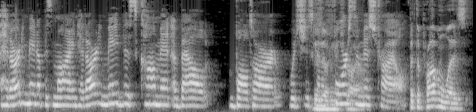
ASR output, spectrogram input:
had already made up his mind, had already made this comment about Baltar, which is going to Deserving a force a mistrial. But the problem was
